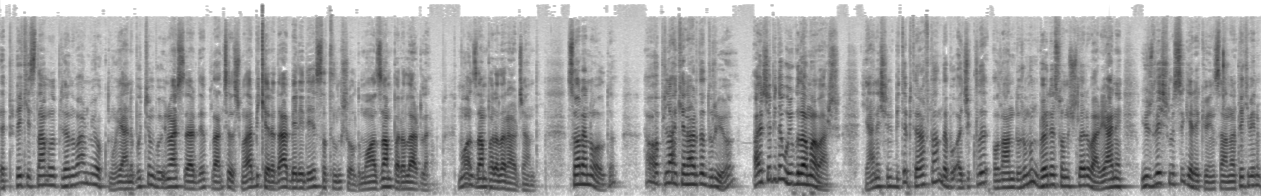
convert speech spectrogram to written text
E, peki İstanbul'un planı var mı yok mu? Yani bütün bu üniversitelerde yapılan çalışmalar bir kere daha belediyeye satılmış oldu. Muazzam paralarla. Muazzam paralar harcandı. Sonra ne oldu? Ha, o plan kenarda duruyor. Ayrıca bir de uygulama var. Yani şimdi bir de bir taraftan da bu acıklı olan durumun böyle sonuçları var. Yani yüzleşmesi gerekiyor insanlar. Peki benim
